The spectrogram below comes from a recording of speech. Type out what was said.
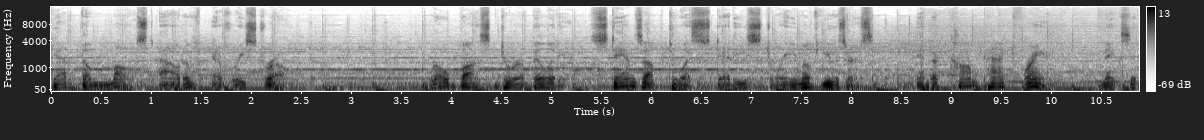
get the most out of every stroke robust durability stands up to a steady stream of users, and a compact frame makes it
